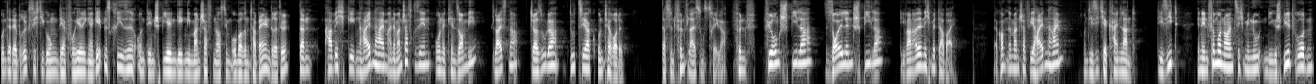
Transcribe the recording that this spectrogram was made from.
unter der Berücksichtigung der vorherigen Ergebniskrise und den Spielen gegen die Mannschaften aus dem oberen Tabellendrittel, dann habe ich gegen Heidenheim eine Mannschaft gesehen ohne Kinzombie, Leistner, Jasula, Duziak und Terodde. Das sind fünf Leistungsträger, fünf Führungsspieler, Säulenspieler, die waren alle nicht mit dabei. Da kommt eine Mannschaft wie Heidenheim und die sieht hier kein Land. Die sieht in den 95 Minuten, die gespielt wurden,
